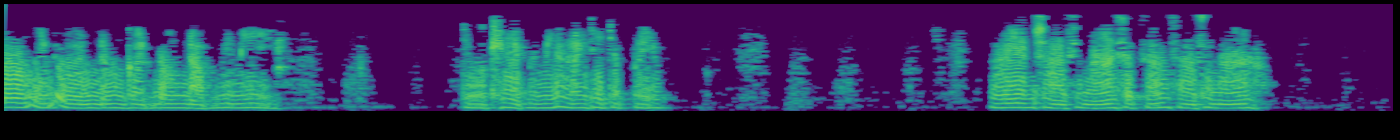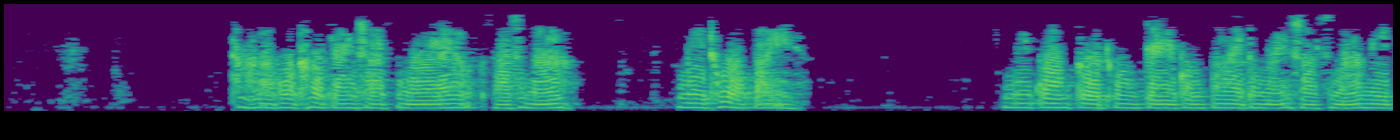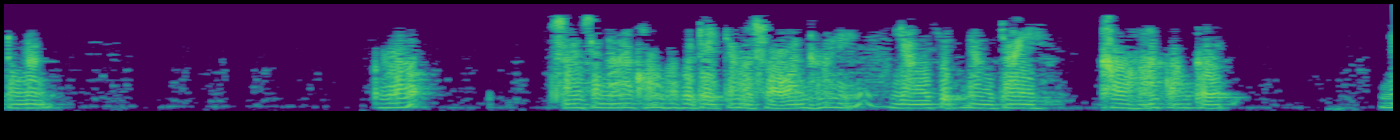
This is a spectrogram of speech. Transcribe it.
ดวงอื่นๆดวงเกิดดวงดับไม่มีตัวแคบมันมีอะไรที่จะเปรียบ เรียนศาสนาศึกษาศาสนา ถ้าหากว่าเข้าใจศาสนาแล้วศาสนา มีทั่วไป มีความเกิดความแก่ความตายตรงไหนศาสนามีตรงนั้นเพราะศาสนาของพระพุทธเจ้าสอนให้ยังจิตยังใจ เข้าหาความเกิด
